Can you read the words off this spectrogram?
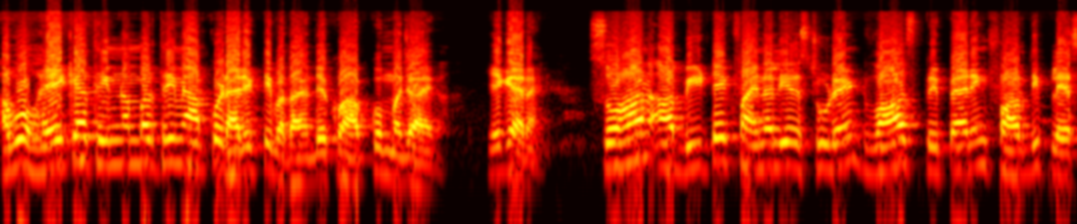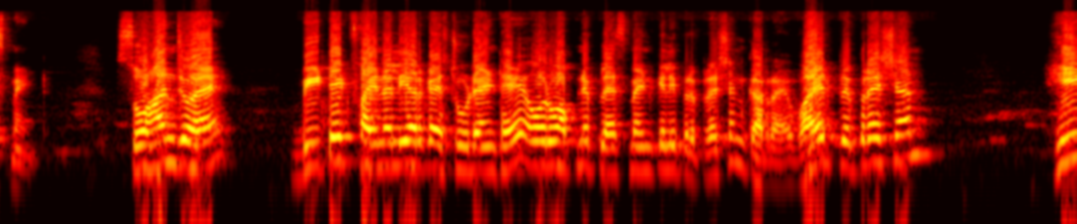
अब वो है क्या थीम नंबर थ्री में? आपको डायरेक्ट ही बताया देखो, आपको मज़ा आएगा। ये कह रहे हैं, Sohan a B Tech final year student was preparing for the placement Sohan जो है बीटेक फाइनल ईयर का स्टूडेंट है और वो अपने प्लेसमेंट के लिए प्रिपरेशन कर रहा है। वाइल प्रिपरेशन ही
